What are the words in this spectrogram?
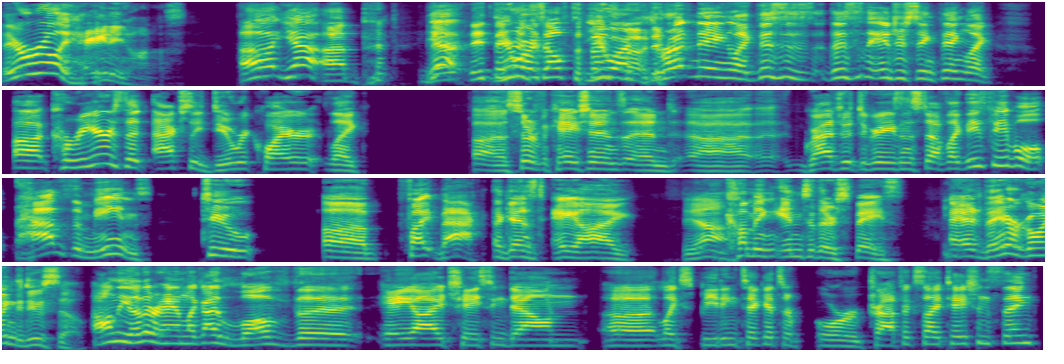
They were really hating on us. Uh, yeah, uh, yeah, they, they you were self-defense You are mode. threatening. Like this is this is the interesting thing. Like uh, careers that actually do require like uh, certifications and uh, graduate degrees and stuff, like these people have the means to uh, fight back against AI Yeah. coming into their space, and they are going to do so. On the other hand, like I love the AI chasing down uh, like speeding tickets or, or traffic citations thing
